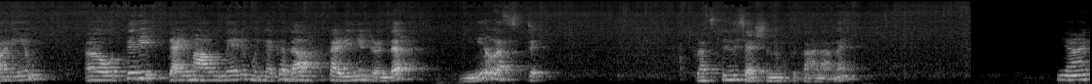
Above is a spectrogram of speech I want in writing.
പണിയും ഒത്തിരി ടൈം ആകുന്നതിന് മുന്നൊക്കെ ദാ കഴിഞ്ഞിട്ടുണ്ട്. ഇനി റെസ്റ്റ് റെസ്റ്റിന് ശേഷം നമുക്ക് കാണാമേ. ഞാൻ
